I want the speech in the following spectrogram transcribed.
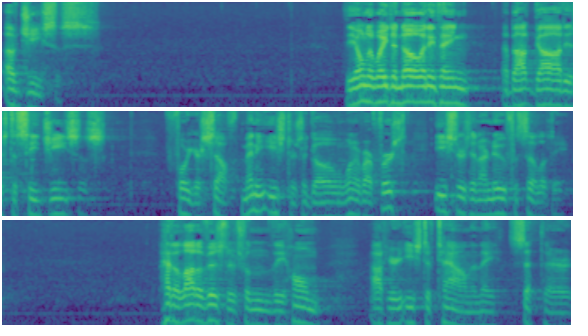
of Jesus. The only way to know anything about God is to see Jesus for yourself. Many Easters ago, one of our first Easters in our new facility, had a lot of visitors from the home out here east of town, and they sat there.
